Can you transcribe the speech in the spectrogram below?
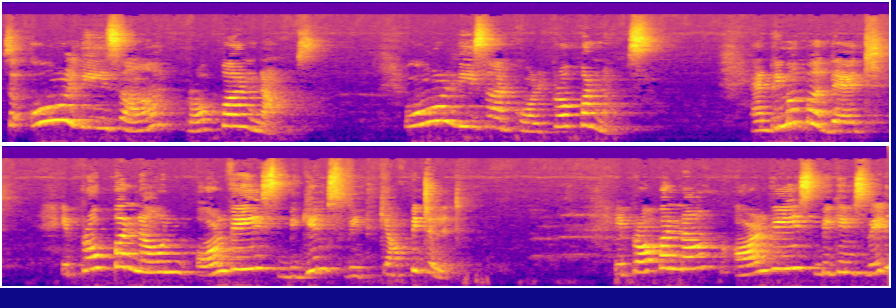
So all these are proper nouns. All these are called proper nouns. And remember that a proper noun always begins with capital letter. A proper noun always begins with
